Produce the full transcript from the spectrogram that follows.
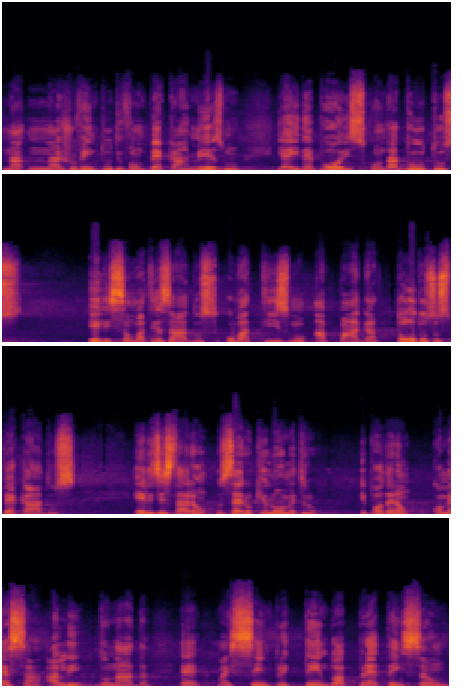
na, na juventude, vão pecar mesmo, e aí depois, quando adultos, eles são batizados, o batismo apaga todos os pecados, eles estarão zero quilômetro e poderão começar ali do nada. É, mas sempre tendo a pretensão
